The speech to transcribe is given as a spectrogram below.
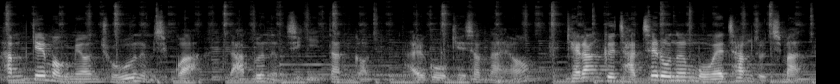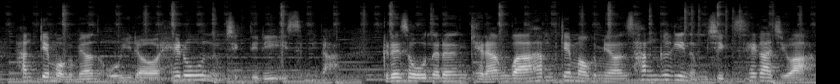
함께 먹으면 좋은 음식과 나쁜 음식이 있다는 것 알고 계셨나요? 계란 그 자체로는 몸에 참 좋지만 함께 먹으면 오히려 해로운 음식들이 있습니다. 그래서 오늘은 계란과 함께 먹으면 상극인 음식 세 가지와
